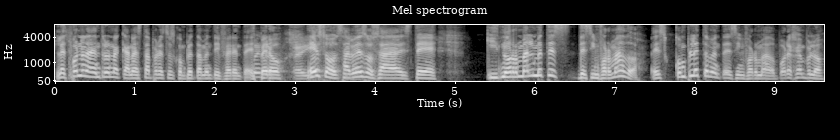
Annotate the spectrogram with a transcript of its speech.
Les ponen adentro una canasta, pero esto es completamente diferente. Bueno, pero ahí- eso, ¿sabes? O sea, este... Y normalmente es desinformado, es completamente desinformado. Por ejemplo,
